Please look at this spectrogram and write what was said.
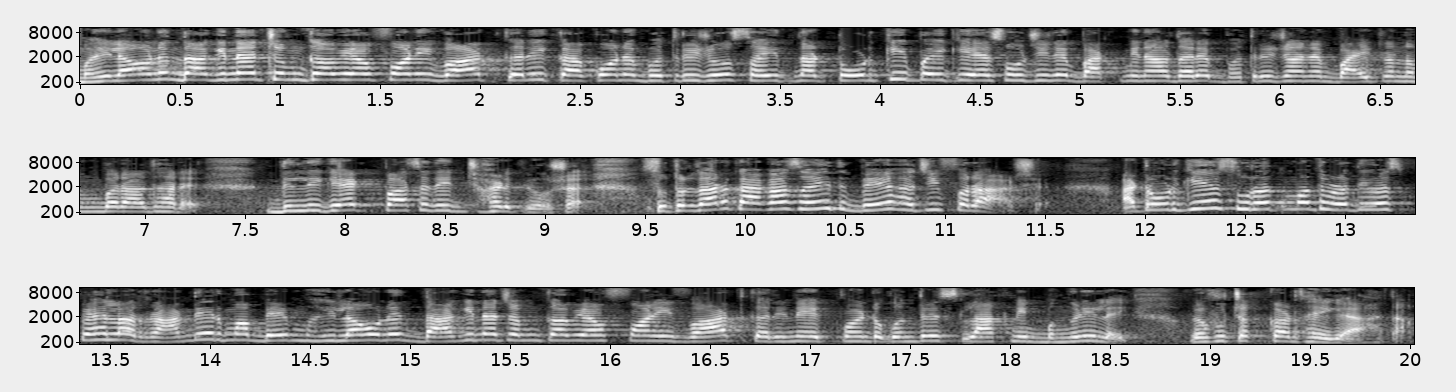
મહિલાઓને દાગીના ચમકાવી આપવાની વાત કરી. કાકો અને ભત્રીજો સહિતના ટોળકી પૈકી એસઓજીને બાતમીના આધારે ભત્રીજાને બાઇકના નંબર આધારે દિલ્હી ગેટ પાસેથી ઝડપ્યો છે. સૂત્રધાર કાકા સહિત બે હજી ફરાર છે. આ ટોળકીએ સુરતમાં થોડા દિવસ પહેલા રાંદેરમાં બે મહિલાઓને દાગીના ચમકાવી આપવાની વાત કરીને એક પોઈન્ટ ઓગણત્રીસ લાખની બંગડી લઈ રફુચક્કર થઈ ગયા હતા.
